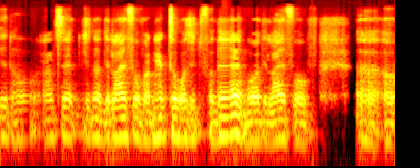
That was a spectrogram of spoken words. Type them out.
you know, and said, you know, the life of an actor wasn't for them, or the life of uh,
